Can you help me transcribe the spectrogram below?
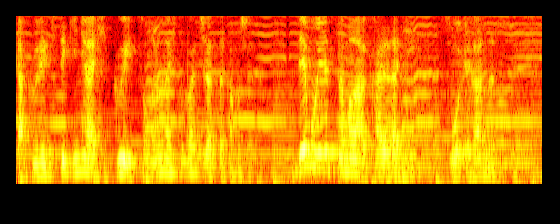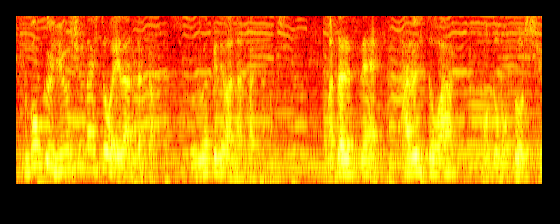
学歴的には低いそのような人たちだったかもしれない。でもイエス様は彼らにを選んだんですね。すごく優秀な人を選んだかそういうわけではなかったかもしれない。またですねある人はもともと修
